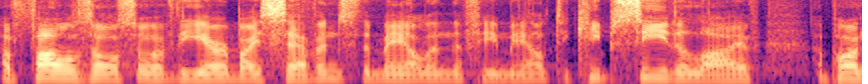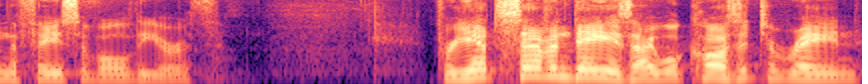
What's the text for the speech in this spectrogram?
of fowls also of the air by sevens, the male and the female, to keep seed alive upon the face of all the earth. For yet seven days I will cause it to rain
